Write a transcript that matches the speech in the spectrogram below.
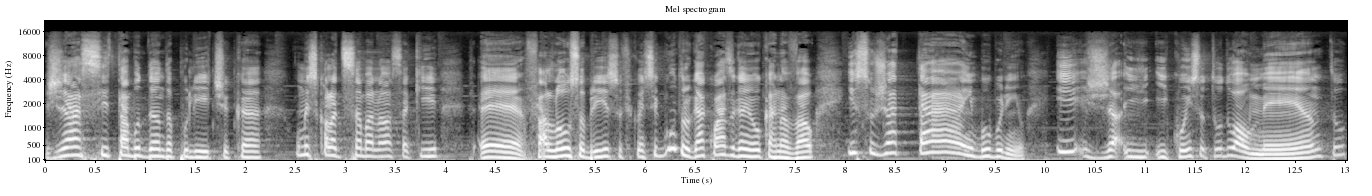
já se está mudando a política. Uma escola de samba nossa aqui é, falou sobre isso, ficou em segundo lugar, quase ganhou o carnaval. Isso já está em burburinho. E, já, e, e com isso tudo, o aumento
